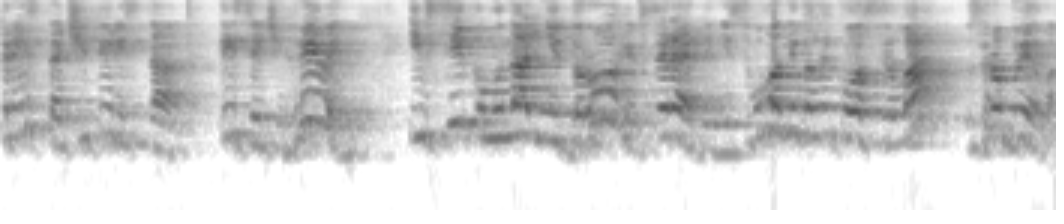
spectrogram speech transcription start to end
300-400 тисяч гривень і всі комунальні дороги всередині свого невеликого села зробила.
